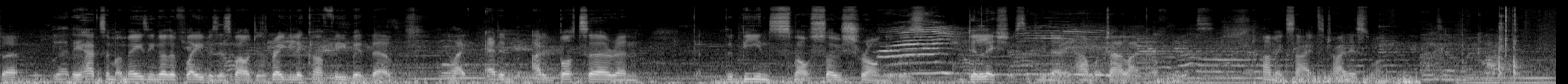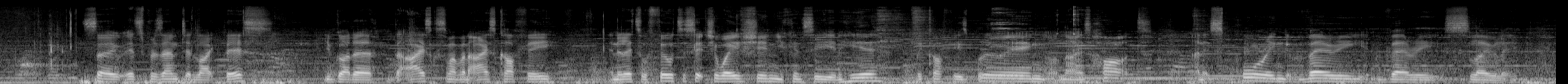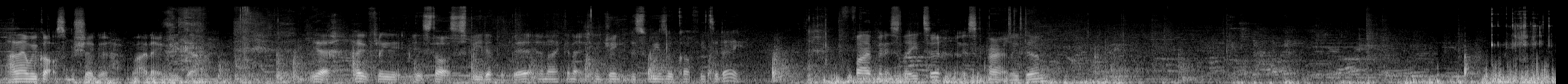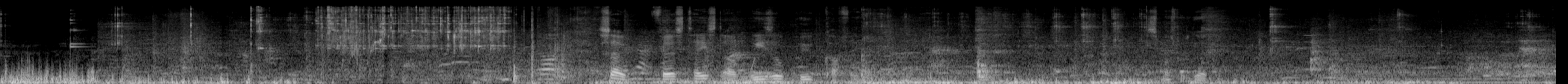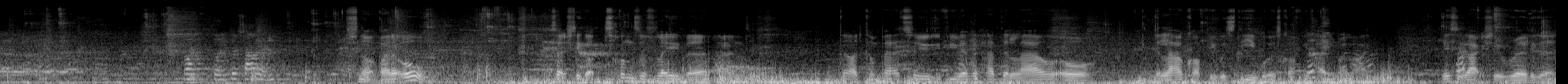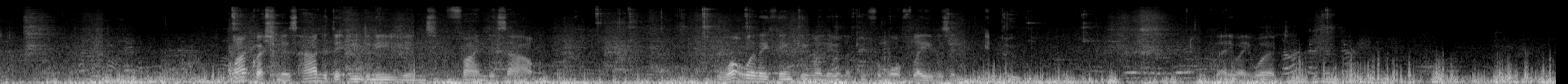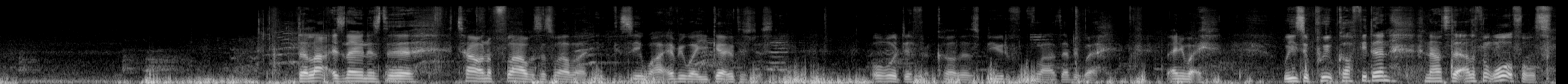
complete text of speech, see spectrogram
But yeah, they had some amazing other flavors as well. Just regular coffee with uh, like added added butter and the beans smelled so strong. It was delicious. If you know how much I like coffee, it's, I'm excited to try this one. So it's presented like this. You've got a the ice because I'm having an iced coffee in a little filter situation. You can see in here the coffee is brewing, oh, nice hot, and it's pouring very, very slowly. And then we've got some sugar, but I don't need that. Yeah, hopefully it starts to speed up a bit and I can actually drink this weasel coffee today. Five minutes later, and it's apparently done. So, first taste of weasel poop coffee. smells pretty good. It's not bad at all. It's actually got tons of flavour and God, compared to if you've ever had the Lao or the Lao coffee was the worst coffee I've had in my life. This is actually really good. My question is, how did the Indonesians find this out? What were they thinking when they were looking for more flavours in, in poop? But anyway, it worked. Dalat is known as the town of flowers as well. I think you can see why everywhere you go there's just all different colours, beautiful flowers everywhere. But anyway, weasel poop coffee done. Now to the elephant waterfalls.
